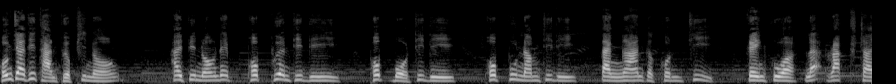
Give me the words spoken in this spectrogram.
ผมจะอธิษฐานเผื่อพี่น้อง ให้พี่น้องได้พบเพื่อนที่ดี พบโบสถ์ที่ดี พบผู้นำที่ดี แต่งงานกับคนที่เกรงกลัวและรักใช้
